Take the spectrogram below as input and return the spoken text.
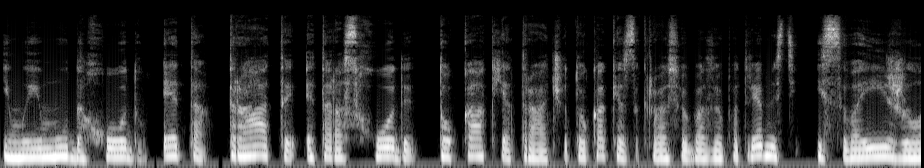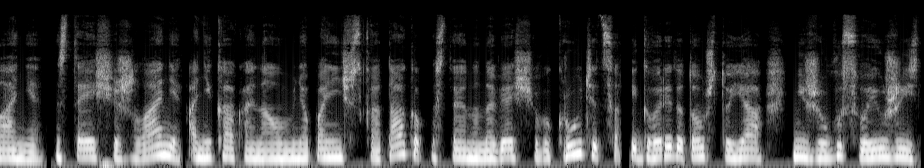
и моему доходу. Это траты, это расходы, то, как я трачу, то, как я закрываю свои базовые потребности и свои желания. Настоящие желания, а не как она у меня паническая атака, постоянно навязчиво крутится и говорит о том, что я не живу свою жизнь.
